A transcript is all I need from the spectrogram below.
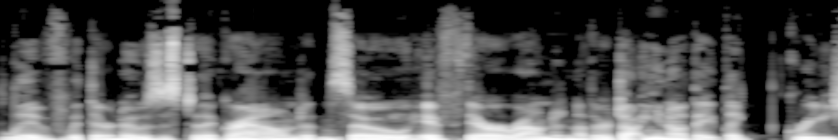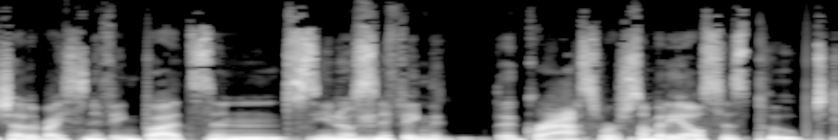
live with their noses to the ground, and so if they're around another dog, you know, they like greet each other by sniffing butts and you know sniffing the, the grass where somebody else has pooped.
